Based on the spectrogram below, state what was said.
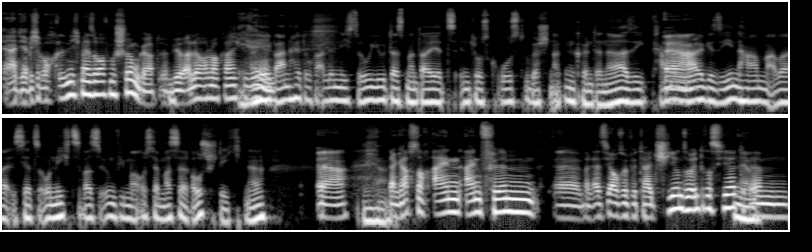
Ja, die habe ich aber auch alle nicht mehr so auf dem Schirm gehabt. Irgendwie alle auch noch gar nicht Ja, die gesehen. waren halt auch alle nicht so gut, dass man da jetzt endlos groß drüber schnacken könnte. Ne? Also die kann man Ja. mal gesehen haben, aber ist jetzt auch nichts, was irgendwie mal aus der Masse raussticht. Ne? Ja. Ja. Dann gab's noch einen, einen Film, äh, weil er sich auch so für Tai Chi und so interessiert. Ja. Ähm,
